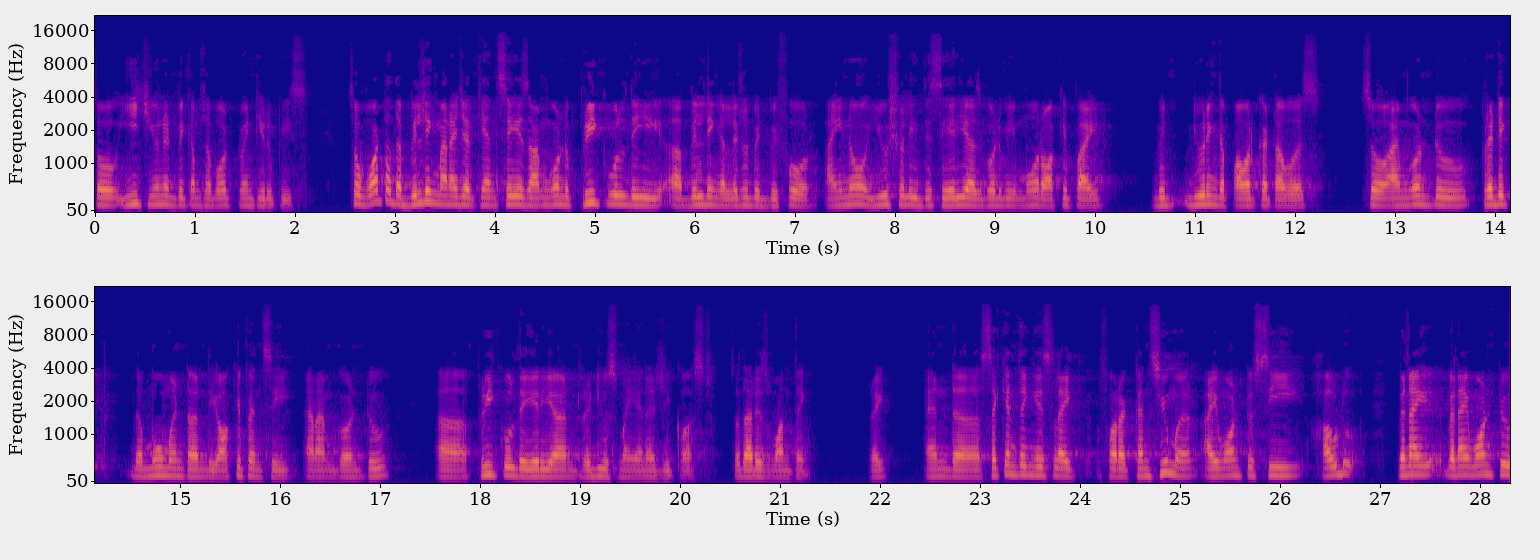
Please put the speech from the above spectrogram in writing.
so each unit becomes about 20 rupees. So what the building manager can say is, I'm going to pre-cool the uh, building a little bit before. I know usually this area is going to be more occupied during the power cut hours. So I'm going to predict the movement and the occupancy, and I'm going to uh, pre-cool the area and reduce my energy cost. So that is one thing? And uh, second thing is like for a consumer, I want to see how do when I when I want to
